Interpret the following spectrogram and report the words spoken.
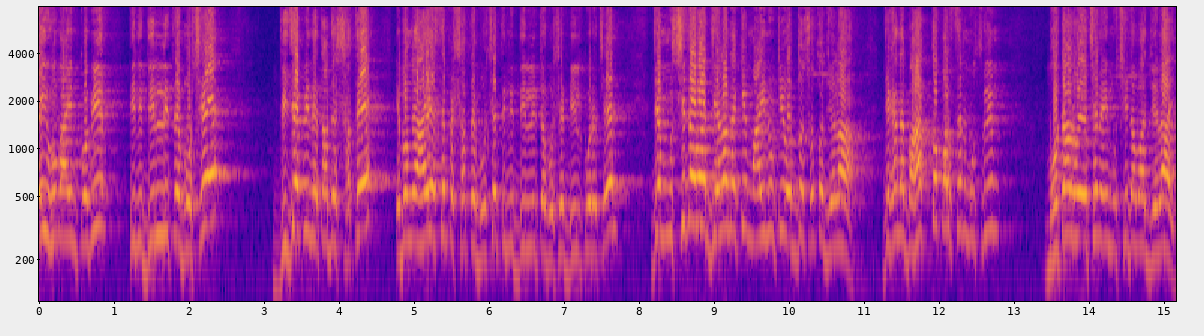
এই হুমায়ুন কবির, তিনি দিল্লিতে বসে বিজেপি নেতাদের সাথে এবং আইএসএফ এর সাথে বসে তিনি দিল্লিতে বসে ডিল করেছেন যে মুর্শিদাবাদ জেলা নাকি মাইনরিটি অধ্যুষিত জেলা, যেখানে বাহাত্তর পার্সেন্ট মুসলিম ভোটার রয়েছেন এই মুর্শিদাবাদ জেলায়।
